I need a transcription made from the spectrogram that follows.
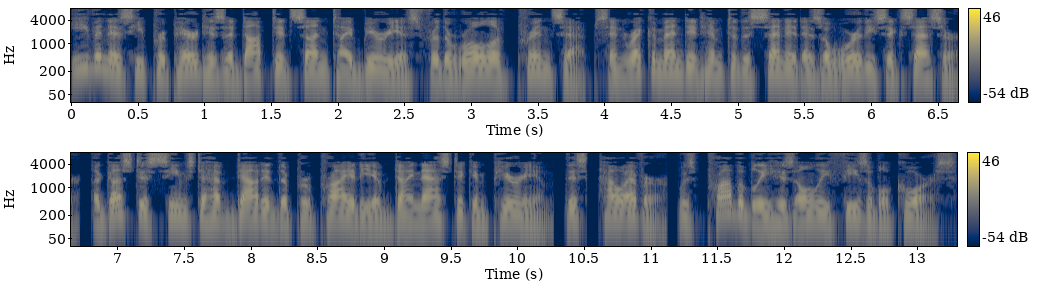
Even as he prepared his adopted son Tiberius for the role of princeps and recommended him to the Senate as a worthy successor, Augustus seems to have doubted the propriety of dynastic imperium. This, however, was probably his only feasible course.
